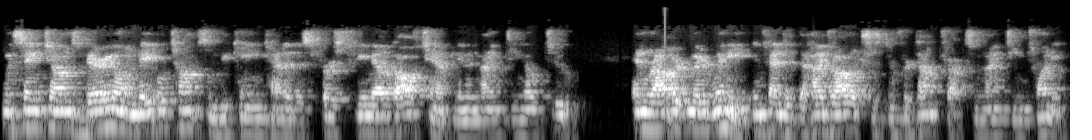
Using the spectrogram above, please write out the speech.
When St. John's very own Mabel Thompson became Canada's first female golf champion in 1902, and Robert Mawhinney invented the hydraulic system for dump trucks in 1920,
